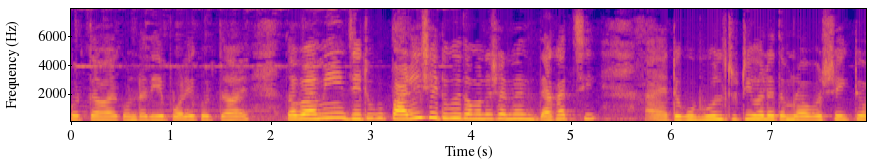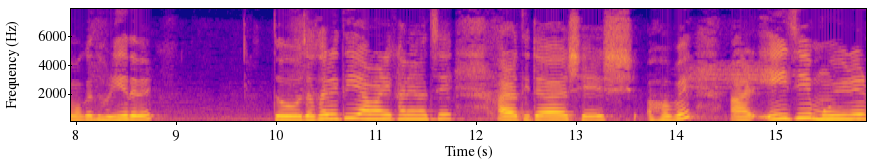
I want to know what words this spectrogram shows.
করতে হয়, কোনটা দিয়ে পরে করতে হয়। তবে আমি যেটুকু পারি সেটুকুই তোমাদের সামনে দেখাচ্ছি। এটুকু ভুল ত্রুটি হলে তোমরা অবশ্যই একটু আমাকে ধরিয়ে দেবে। তো যথারীতি আমার এখানে হচ্ছে আরতিটা শেষ হবে। আর এই যে ময়ূরের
